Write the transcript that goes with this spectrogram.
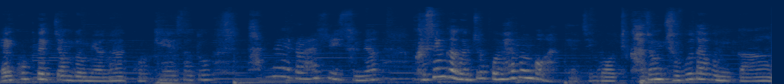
에코백 정도면은 그렇게 해서도 판매를 할 수 있으면 그 생각은 조금 해본 것 같아요. 제가 뭐 가정 주부다 보니까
